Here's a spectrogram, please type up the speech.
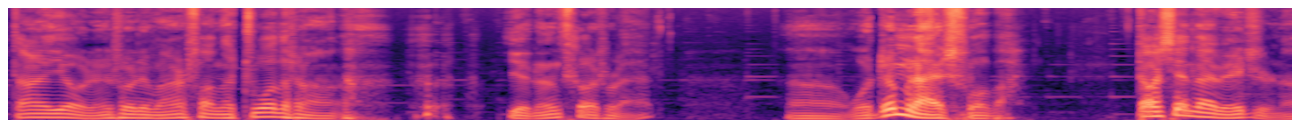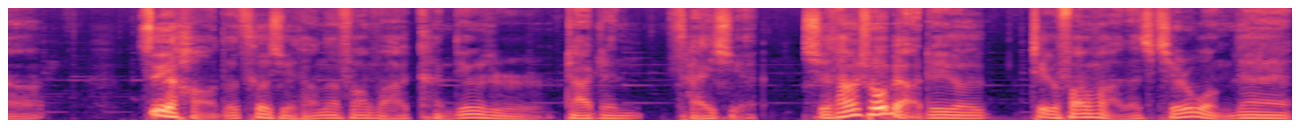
当然也有人说这玩意儿放在桌子上 也能测出来。嗯，我这么来说吧，到现在为止呢。最好的测血糖的方法肯定是扎针采血。血糖手表这个这个方法呢，其实我们在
